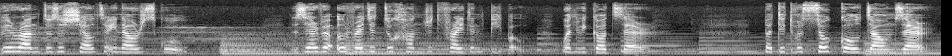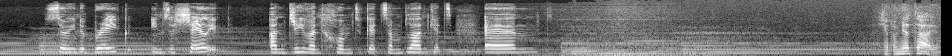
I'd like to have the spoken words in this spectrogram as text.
We ran to the shelter in our school. There were already 200 frightened people when we got there. But it was so cold down there. So, in a break in the shelling, Andrei went home to get some blankets and. Я пам'ятаю.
